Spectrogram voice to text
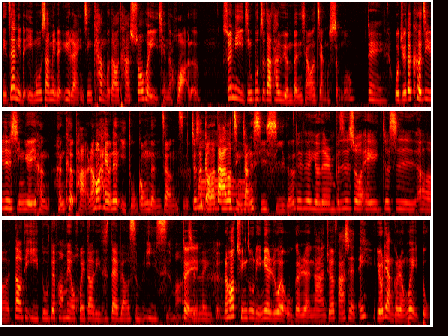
你在你的荧幕上面的预览已经看不到它收回以前的话了，所以你已经不知道他原本想要讲什么。对，我觉得科技日新月异很很可怕，然后还有那个已读功能这样子，就是搞得大家都紧张兮兮的。哦。对对，有的人不是说，哎、欸，就是呃，到底已读对方没有回，到底是代表什么意思嘛？对之类的。然后群组里面如果有五个人啊，你就会发现，哎、欸，有两个人未读，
